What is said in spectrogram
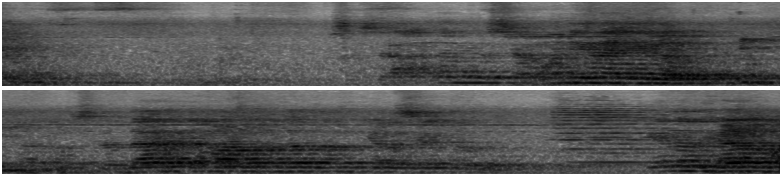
ಮಾಡ್ಬೇಕಾಗಿದೆ ಶ್ರಾದ್ದ ಇರಂಗಿಲ್ಲ ಅದು. ಶ್ರದ್ಧಾರ್ಥ ಮಾಡುವಂಥದ್ದು ಒಂದು ಕೆಲಸ ಇರ್ತದೆ ಏನದು ಹೇಳಮ್ಮ?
